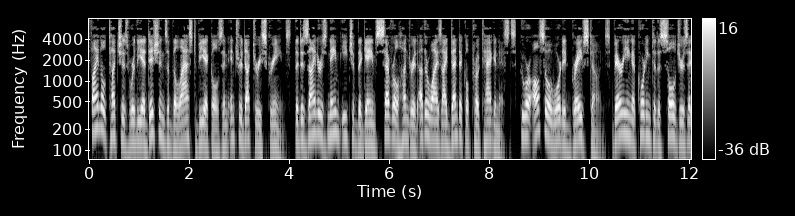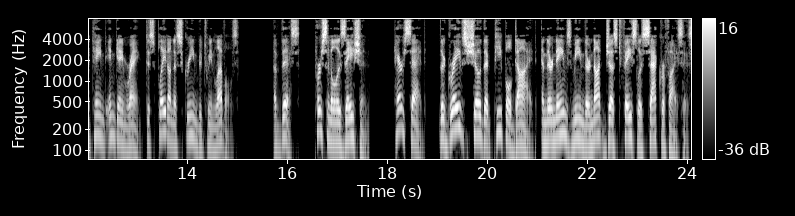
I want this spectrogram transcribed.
Final touches were the additions of the last vehicles and introductory screens. The designers named each of the game's several hundred otherwise identical protagonists, who were also awarded gravestones varying according to the soldiers' attained in-game rank displayed on a screen between levels. Of this personalization, Hare said, "The graves show that people died, and their names mean they're not just faceless sacrifices."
